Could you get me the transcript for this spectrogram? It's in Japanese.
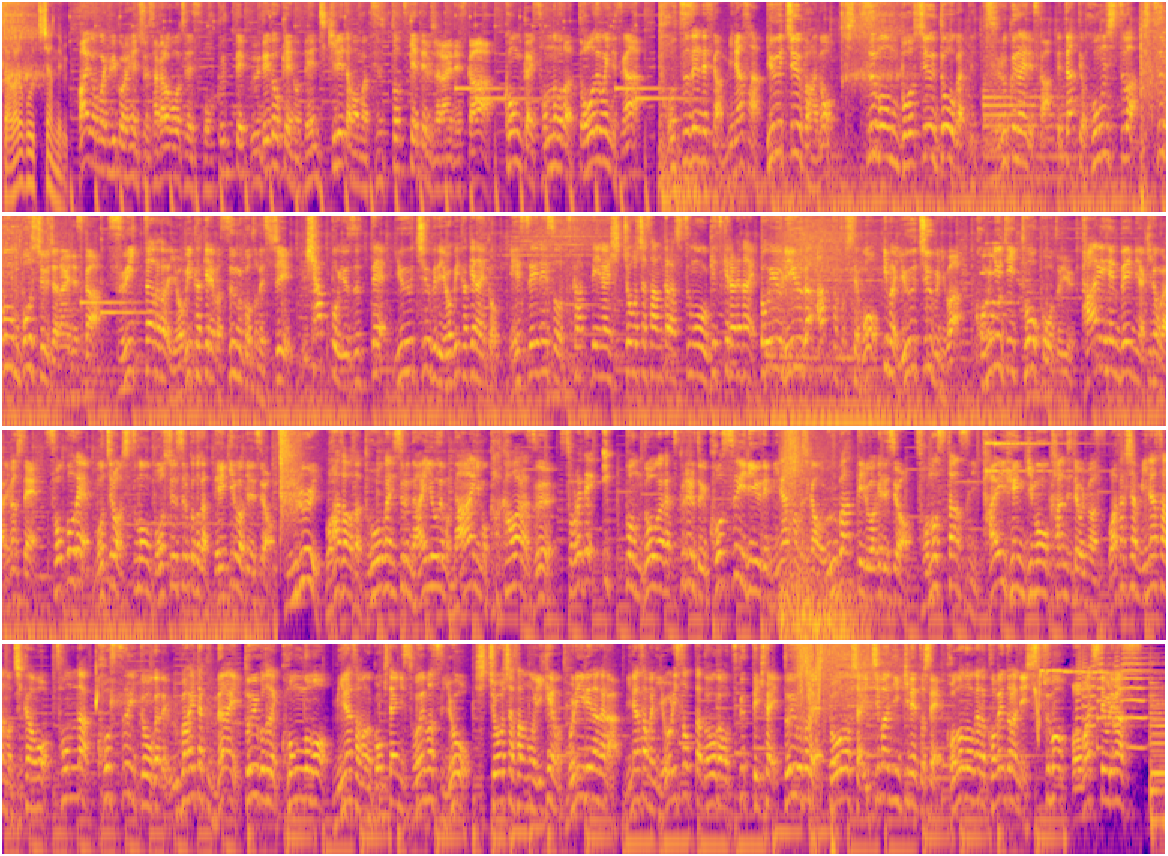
サガラコーチチャンネル。はいどうも日々この編集サガラコーチです。僕って腕時計の電池切れたままずっとつけてるじゃないですか。今回そんなことはどうでもいいんですが突然ですが皆さん YouTuber の質問募集動画ってずるくないですか？だって本質は質問募集じゃないですか。Twitter とかで呼びかければ済むことですし100歩譲って YouTube で呼びかけないと SNS を使っていない視聴者さんから質問を受け付けられない。という理由があったとしても今 YouTube にはコミュニティ投稿という大変便利な機能がありましてそこでもちろん質問を募集することができるわけですよ。ずるい！わざわざ動画にする内容でもないにもかかわらずそれで1本動画が作れるというこすい理由で皆さんの時間を奪っているわけですよ。そのスタンスに大変疑問を感じております。私は皆さんの時間をそんなこすい動画で奪いたくないということで今後も皆様のご期待に添えますよう視聴者さんの意見を取り入れながら皆様に寄り添った動画を作っていきたいということで登録者1万人記念としてこの動画のコメント欄に質問お待ちしております。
